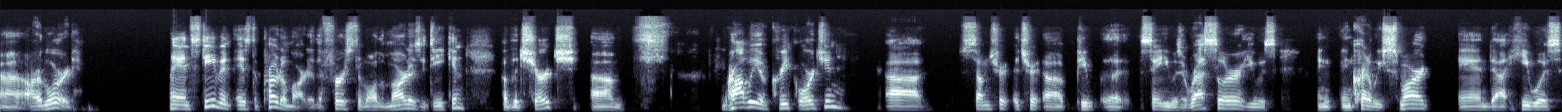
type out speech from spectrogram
uh, our Lord. And Stephen is the proto martyr, the first of all the martyrs, a deacon of the church, um, probably of Greek origin. Uh, some tr- uh, people uh, say he was a wrestler. He was in- incredibly smart, and uh, he was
